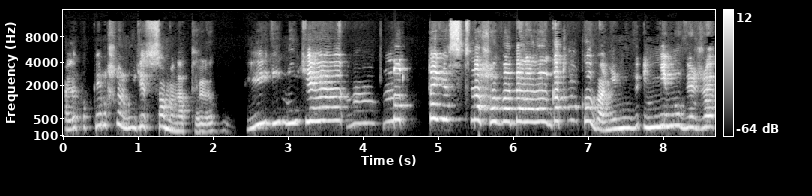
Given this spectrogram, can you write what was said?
Ale po pierwsze, ludzie są na tyle głupi i ludzie, mm, no to jest nasza wada gatunkowa. Nie nie mówię, że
